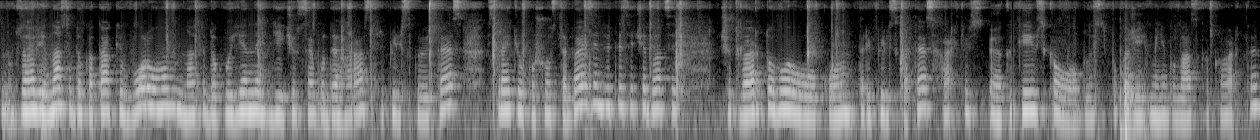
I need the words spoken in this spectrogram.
ну, взагалі внаслідок атаки ворогом, внаслідок воєнних дій, чи все буде гаразд Трипільської ТЕС з 3 по 6 березня 2024 року. Трипільська ТЕС, Харківсь... е, Київська область. Покажіть мені, будь ласка, карти.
